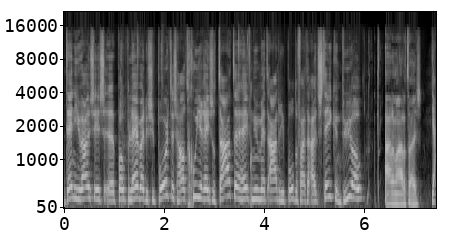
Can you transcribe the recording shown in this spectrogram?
Danny Buis is eh, populair bij de supporters, haalt goede resultaten. Heeft nu met Adrie Poldervaart een uitstekend duo. Ademhalen, Thijs. Ja,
